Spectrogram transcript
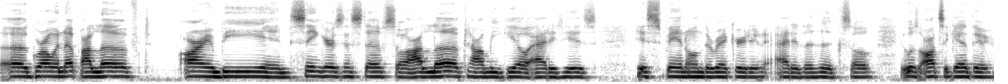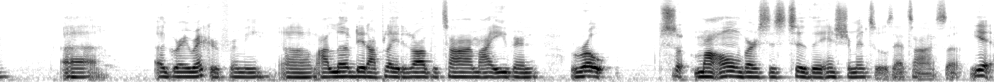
uh, growing up. I loved R&B and singers and stuff, so I loved how Miguel added his his spin on the record and added a hook. So it was altogether uh, a great record for me. Um, I loved it. I played it all the time. I even wrote my own verses to the instrumentals at times. So yeah.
